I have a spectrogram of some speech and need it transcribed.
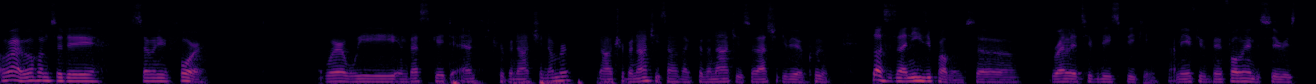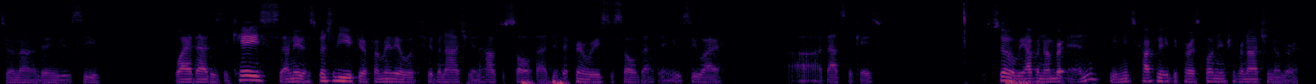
All right, welcome to day 74, where we investigate the nth Tribonacci number. Now, Tribonacci sounds like Fibonacci, so that should give you a clue. Plus, it's an easy problem, so relatively speaking. I mean, if you've been following the series till now, then you'll see why that is the case, and especially if you're familiar with Fibonacci and how to solve that, the different ways to solve that, then you'll see why uh, that's the case. So we have a number n. We need to calculate the corresponding Tribonacci number,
